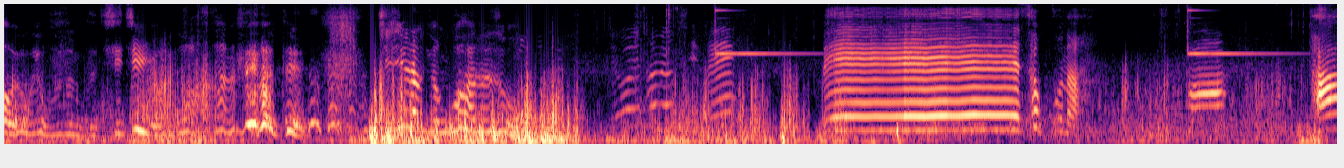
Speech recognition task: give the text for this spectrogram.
우와 여기 무슨 무슨 지질 연구하는 데 같아. 지질학 연구하면서. 이번에 삼양시네. 네 섰구나. 바.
